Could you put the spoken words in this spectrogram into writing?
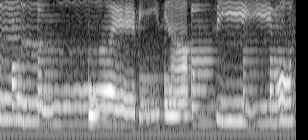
此为陛下心无邪。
